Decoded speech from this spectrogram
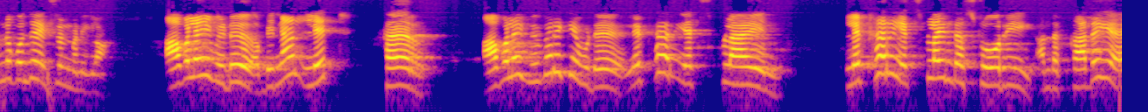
இன்னும் கொஞ்சம் எக்ஸ்டெண்ட் பண்ணிக்கலாம். அவளை விடு. அப்படின்னா லெட் ஹர் அவளை விவரிக்க விடு. Let her explain let her explain the story அந்த கதையை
